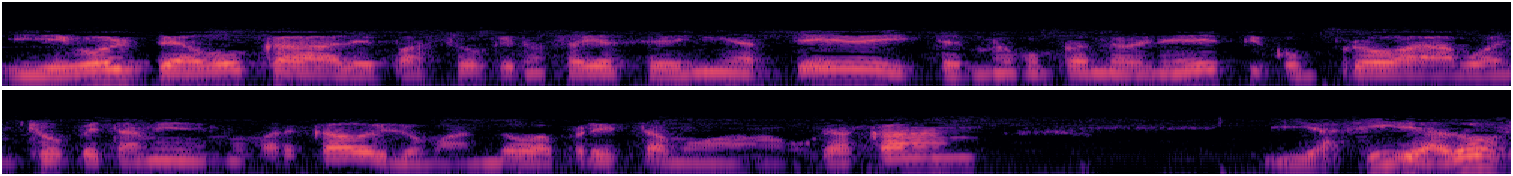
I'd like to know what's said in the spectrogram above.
y de golpe a Boca le pasó que no sabía si venía Teve y terminó comprando a Benedetto y compró a Guanchope también en el mismo mercado y lo mandó a préstamo a Huracán y así de a dos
